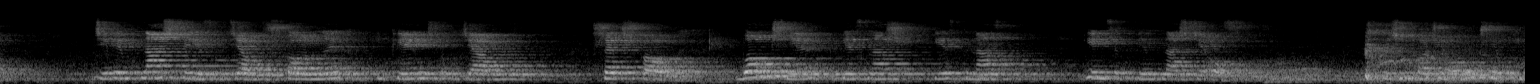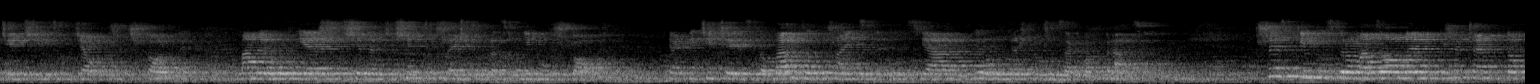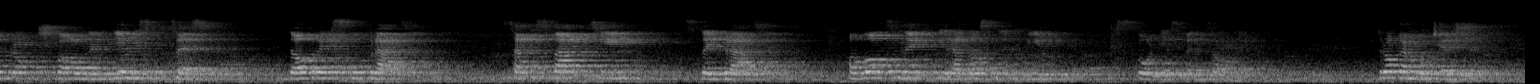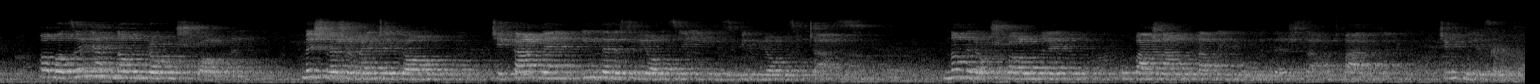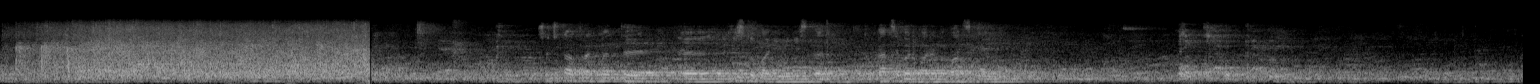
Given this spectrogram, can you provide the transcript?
19 jest oddziałów szkolnych 5 oddziałów przedszkolnych. Łącznie jest, nasz, jest nas 515 osób, jeśli chodzi o uczniów i dzieci z oddziałów przedszkolnych. Mamy również 76 pracowników szkoły. Jak widzicie, jest to bardzo duża instytucja i również duży zakład pracy. Wszystkim tu zgromadzonym życzę w nowym roku szkolnym wielu współpracy, satysfakcji z tej pracy, owocnych i radosnych chwil wspólnie spędzonych. Droga młodzieży, powodzenia w nowym roku szkolnym. Myślę, że będzie to ciekawy, interesujący i inspirujący czas. Nowy rok szkolny uważam dla tej grupy też za otwarty. Dziękuję za uwagę. Fragmenty e, listu pani minister edukacji Barbary Nowackiej.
